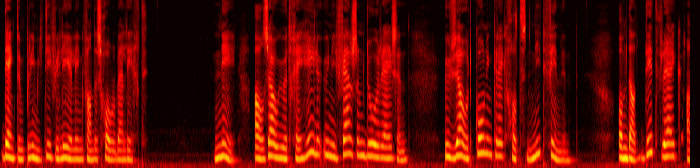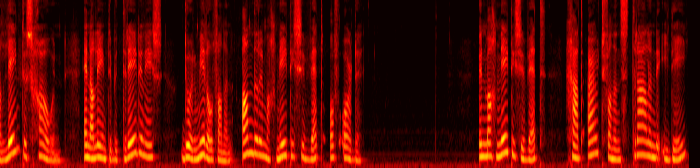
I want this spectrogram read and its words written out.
denkt een primitieve leerling van de school wellicht. Nee, al zou u het gehele universum doorreizen, u zou het koninkrijk Gods niet vinden, omdat dit rijk alleen te schouwen en alleen te betreden is door middel van een andere magnetische wet of orde. Een magnetische wet gaat uit van een stralende idee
